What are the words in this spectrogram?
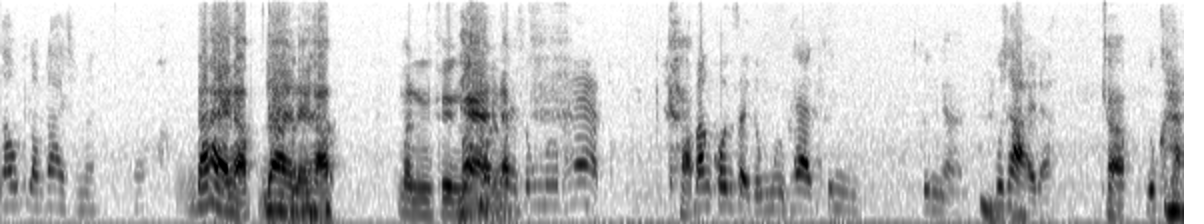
เราเราได้ใช่ไหมได้ครับได้เลยครับ มันคืองานบางคนแบบใส่ถุงมือแพทย์ครับบางคนใส่ถุงมือแพทย์ขึ้นขึ้นงาน ผู้ชายนะครับ ลูกค้า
